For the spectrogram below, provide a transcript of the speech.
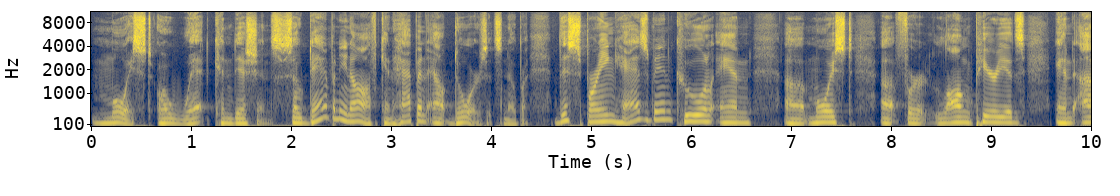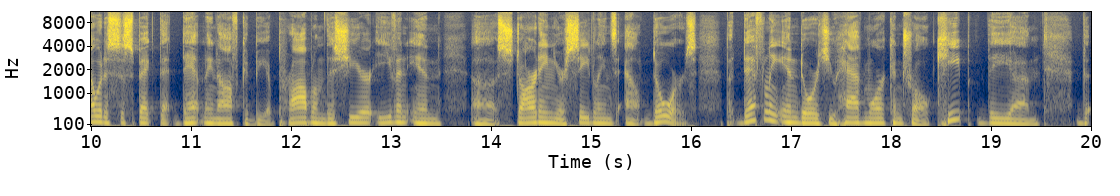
moist or wet conditions. So dampening off can happen outdoors. It's no problem. This spring has been cool and uh, moist uh, for long periods, and I would suspect that dampening off could be a problem this year, even in uh, starting your seedlings outdoors. But definitely indoors, you have more control. Keep the, um, the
